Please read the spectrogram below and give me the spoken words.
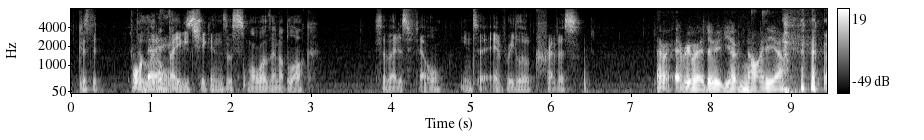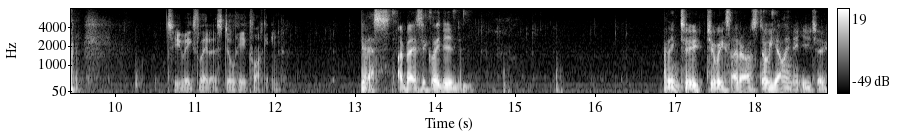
because the Four the little baby chickens are smaller than a block, so they just fell into every little crevice. They were everywhere, dude. You have no idea. Two weeks later, still here clucking. yes, I basically did. I think two two weeks later, I was still yelling at you two.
